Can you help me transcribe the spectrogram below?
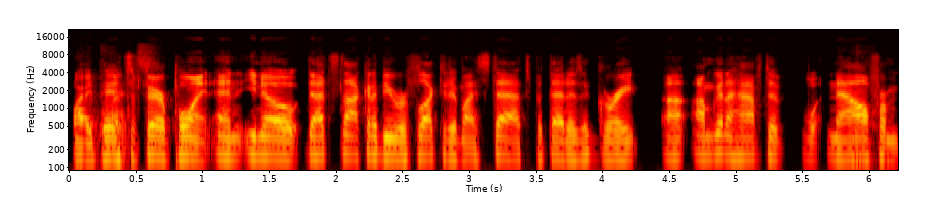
White pants. That's a fair point. And, you know, that's not going to be reflected in my stats, but that is a great. Uh, I'm going to have to now from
